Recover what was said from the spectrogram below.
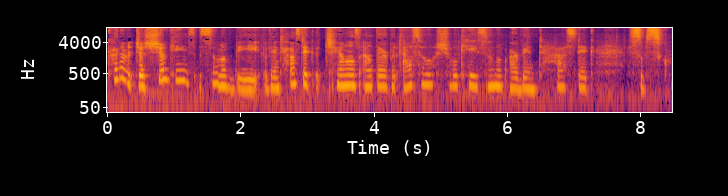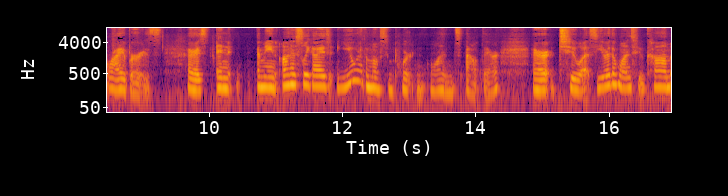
kind of just showcase some of the fantastic channels out there, but also showcase some of our fantastic subscribers. And I mean, honestly, guys, you are the most important ones out there or to us. You're the ones who come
